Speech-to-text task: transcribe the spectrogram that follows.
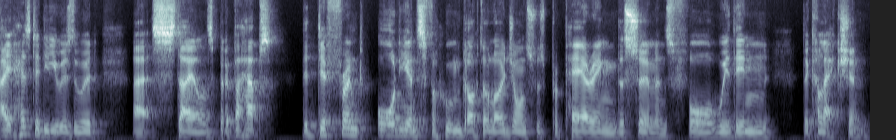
I hesitate to use the word uh, styles, but perhaps the different audience for whom Dr. Lloyd Jones was preparing the sermons for within the collection.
